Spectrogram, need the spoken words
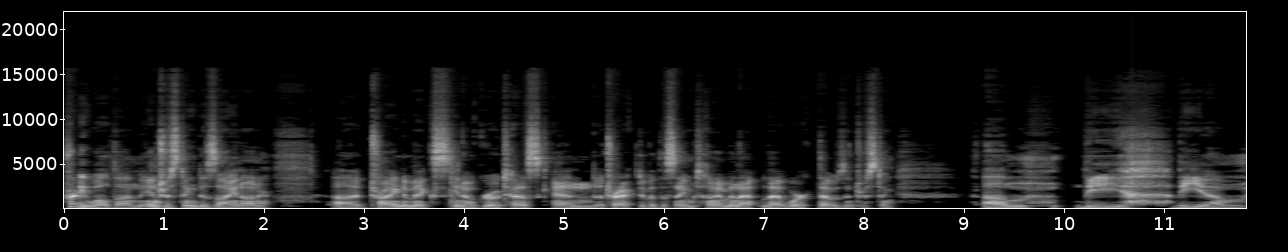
pretty well done. Interesting design on her. Uh, trying to mix, you know, grotesque and attractive at the same time, and that that worked. That was interesting. Um, the the um,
